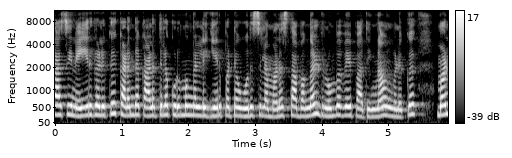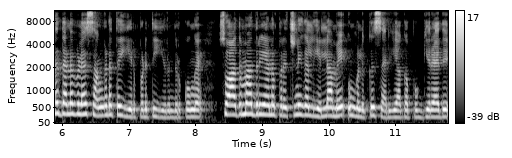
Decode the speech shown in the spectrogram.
ராசி நேயர்களுக்கு கடந்த காலத்தில் குடும்பங்களில் ஏற்பட்ட ஒரு சில மனஸ்தாபங்கள் ரொம்பவே பார்த்தீங்கன்னா உங்களுக்கு மனதளவில் சங்கடத்தை ஏற்படுத்தி இருந்திருக்குங்க. ஸோ அது மாதிரியான பிரச்சனைகள் எல்லாமே உங்களுக்கு சரியாக போகிறது.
